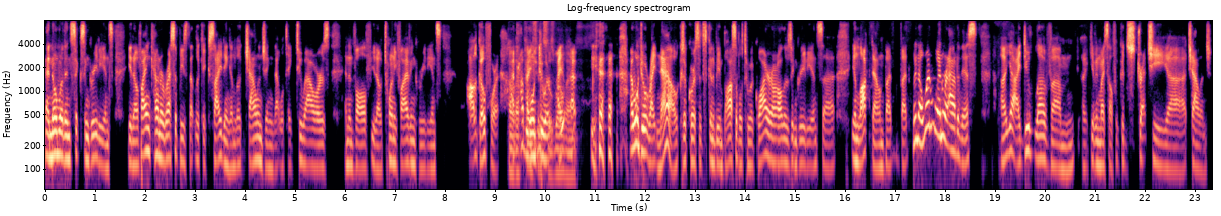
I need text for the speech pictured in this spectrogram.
and no more than six ingredients. You know, if I encounter recipes that look exciting and look challenging, that will take two hours and involve you know 25 ingredients, I'll go for it. Oh, I probably won't do it. Well, I, I, yeah, I won't do it right now because, of course, it's going to be impossible to acquire all those ingredients uh, in lockdown. But, but you know, when when we're out of this, uh, yeah, I do love um, uh, giving myself a good stretchy uh, challenge.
